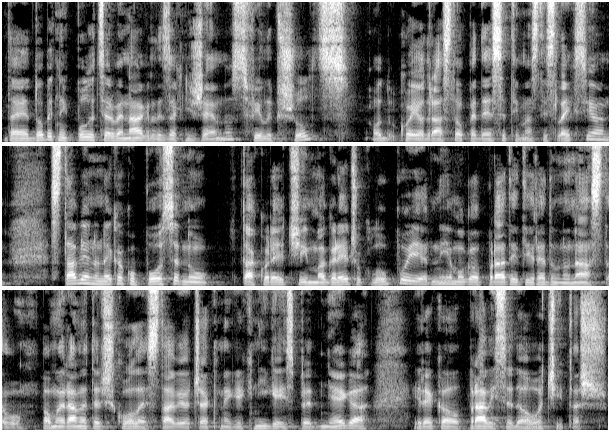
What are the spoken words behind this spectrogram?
da je dobitnik Pulitzerove nagrade za književnost Philip Schultz, od, koji je odrastao 50-ima s disleksijom, stavljen u nekakvu posebnu tako reći magreću klupu jer nije mogao pratiti redovnu nastavu. Pa mu je ravnatelj škole stavio čak neke knjige ispred njega i rekao pravi se da ovo čitaš.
